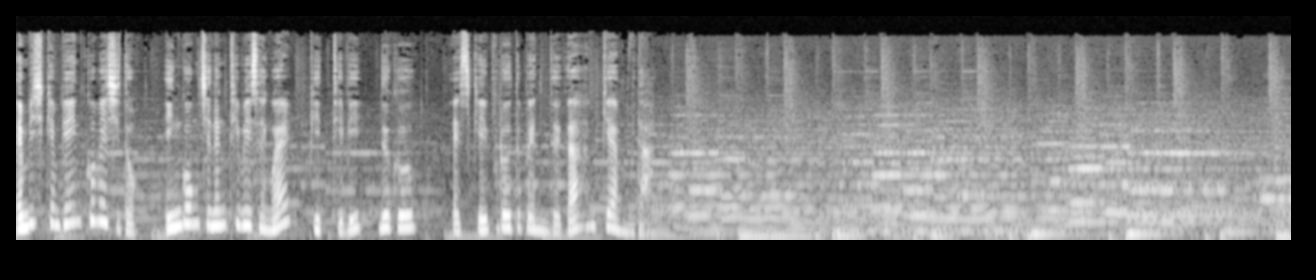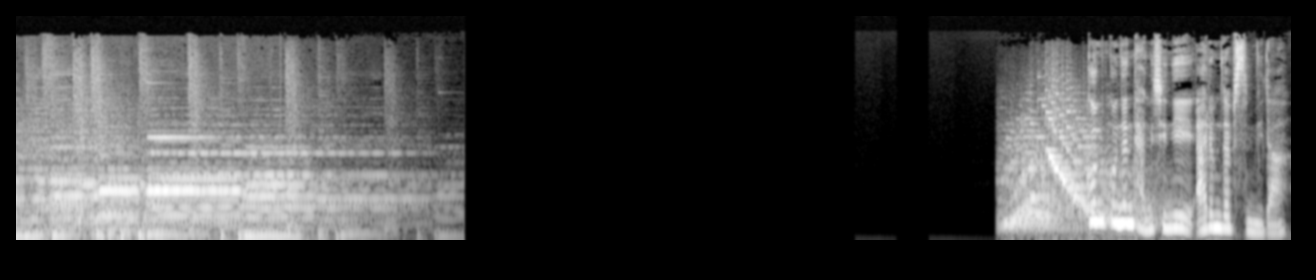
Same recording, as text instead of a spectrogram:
MBC 캠페인 꿈의 지도, 인공지능 TV 생활, BTV 누구, SK 브로드밴드가 함께합니다. 꿈꾸는 당신이 아름답습니다.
